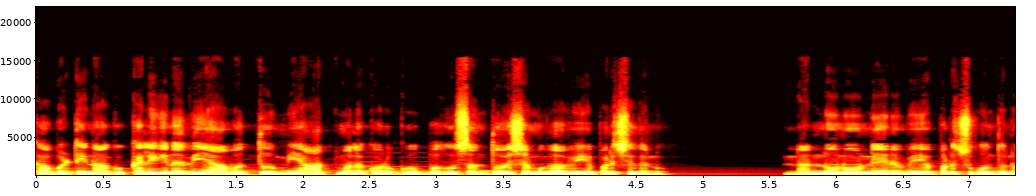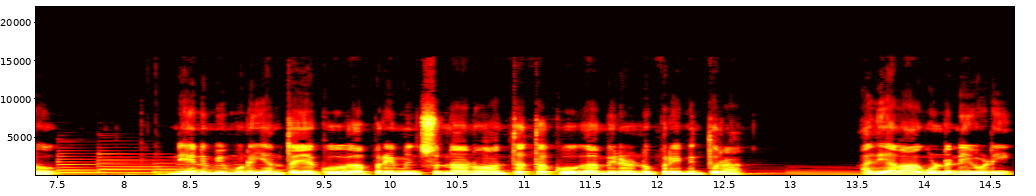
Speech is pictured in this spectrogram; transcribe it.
కాబట్టి నాకు కలిగినది యావత్తు మీ ఆత్మల కొరకు బహు సంతోషముగా వేయపరచదను నన్నును నేను వేయపరచుకుందును నేను మిమ్మల్ని ఎంత ఎక్కువగా ప్రేమించున్నానో అంత తక్కువగా మీరు నన్ను ప్రేమింతురా. అది అలాగుండనీయుడి.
